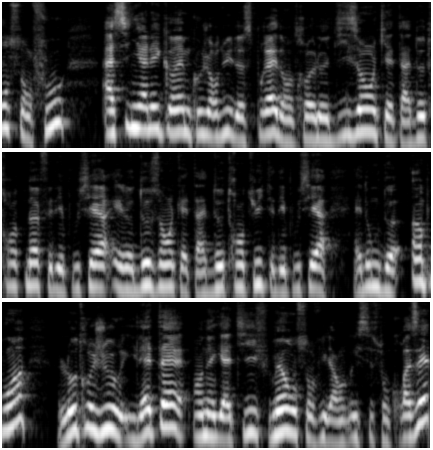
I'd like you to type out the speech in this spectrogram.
on s'en fout. À signaler quand même qu'aujourd'hui, le spread entre le 10 ans qui est à 2,39 et des poussières et le 2 ans qui est à 2,38 et des poussières est donc de 1 point. L'autre jour, il était en négatif, mais on s'en ils se sont croisés.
